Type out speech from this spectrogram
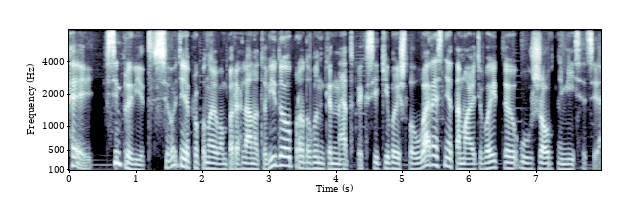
Гей, всім привіт! Сьогодні я пропоную вам переглянути відео про новинки Netflix, які вийшли у вересні та мають вийти у жовтні місяці.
